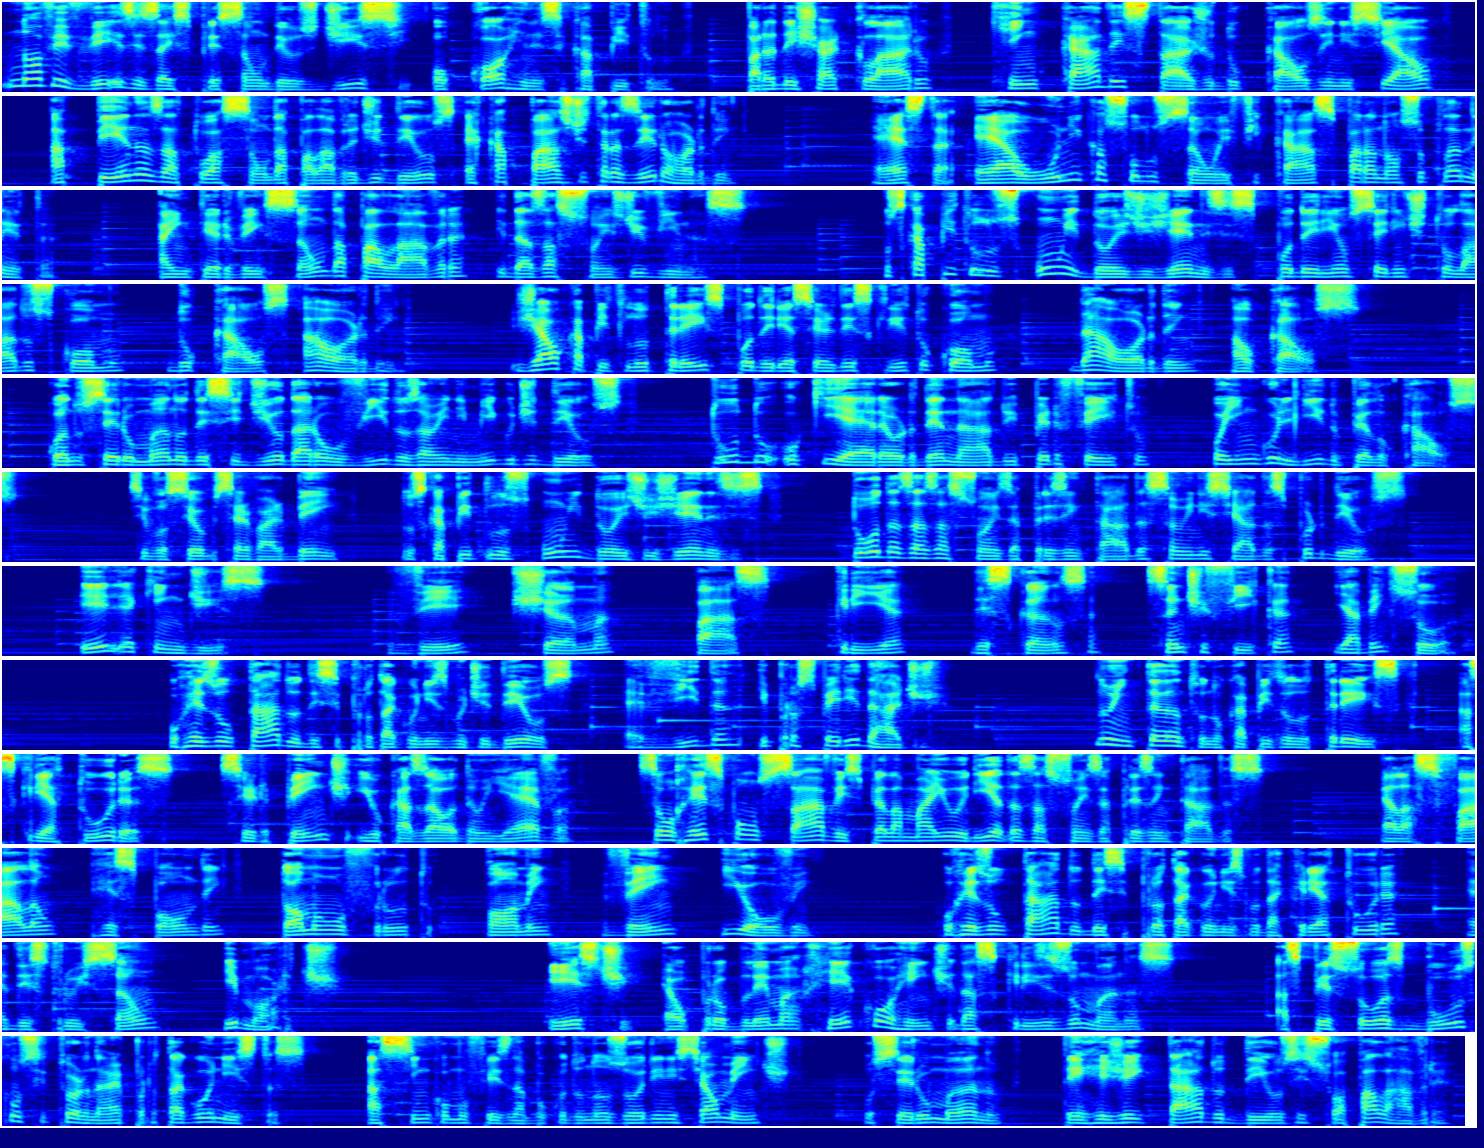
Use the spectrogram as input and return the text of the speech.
Nove vezes a expressão Deus disse ocorre nesse capítulo, para deixar claro que em cada estágio do caos inicial, apenas a atuação da palavra de Deus é capaz de trazer ordem. Esta é a única solução eficaz para nosso planeta, a intervenção da palavra e das ações divinas. Os capítulos 1 e 2 de Gênesis poderiam ser intitulados como Do Caos à Ordem. Já o capítulo 3 poderia ser descrito como Da Ordem ao Caos. Quando o ser humano decidiu dar ouvidos ao inimigo de Deus tudo o que era ordenado e perfeito foi engolido pelo caos. Se você observar bem, nos capítulos 1 e 2 de Gênesis, todas as ações apresentadas são iniciadas por Deus. ele é quem diz: vê, chama, faz, cria, descansa, santifica e abençoa. O resultado desse protagonismo de Deus é vida e prosperidade. No entanto, no capítulo 3, as criaturas, serpente e o casal Adão e Eva, são responsáveis pela maioria das ações apresentadas. Elas falam, respondem, tomam o fruto, comem, veem e ouvem. O resultado desse protagonismo da criatura é destruição e morte. Este é o problema recorrente das crises humanas. As pessoas buscam se tornar protagonistas, assim como fez Nabucodonosor inicialmente. O ser humano tem rejeitado Deus e sua palavra.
